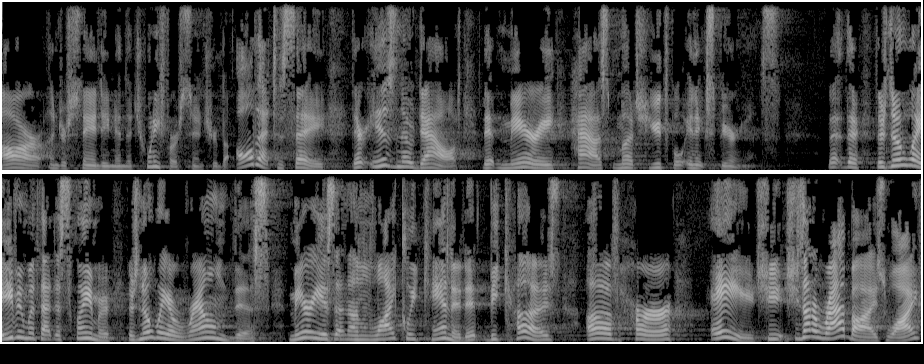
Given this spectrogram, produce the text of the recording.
our understanding in the 21st century. But all that to say, there is no doubt that Mary has much youthful inexperience. There, there's no way, even with that disclaimer, there's no way around this. Mary is an unlikely candidate because of her age. She, she's not a rabbi's wife.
